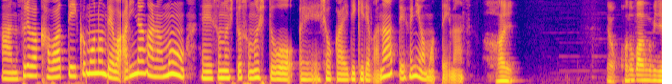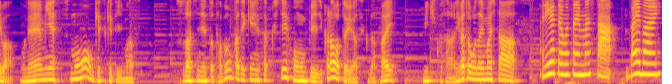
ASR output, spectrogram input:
あの、それは変わっていくものではありながらも、えーその人その人を、えー紹介できればなっていうふうに思っています。はい。ではこの番組ではお悩みや質問を受け付けています。育ちネット多文化で検索してホームページからお問い合わせください。みきこさんありがとうございました。ありがとうございました。バイバイ。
